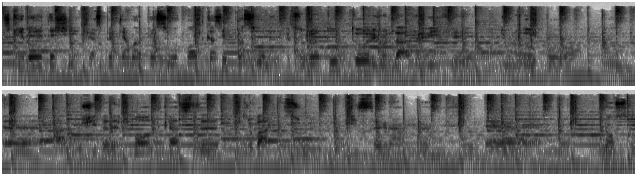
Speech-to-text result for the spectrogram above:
scriveteci vi aspettiamo al prossimo podcast il prossimo venerdì. E soprattutto ricordatevi che il giorno dopo eh, all'uscita del podcast trovate su Instagram eh, il nostro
